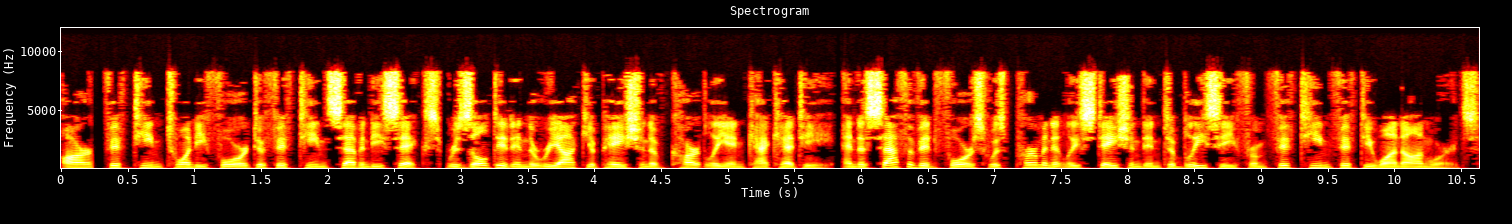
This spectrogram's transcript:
R. 1524–1576 resulted in the reoccupation of Kartli and Kakheti, and a Safavid force was permanently stationed in Tbilisi from 1551 onwards.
